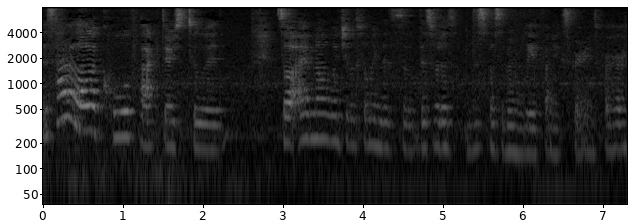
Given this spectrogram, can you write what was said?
this had a lot of cool factors to it. So I know when she was filming this, this would have, this must have been really a fun experience for her.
